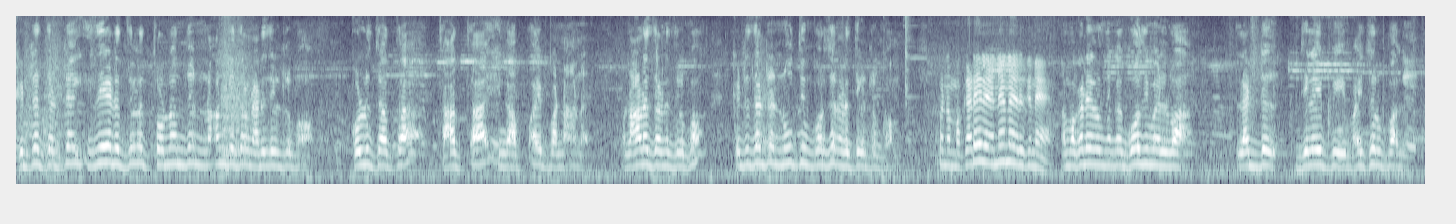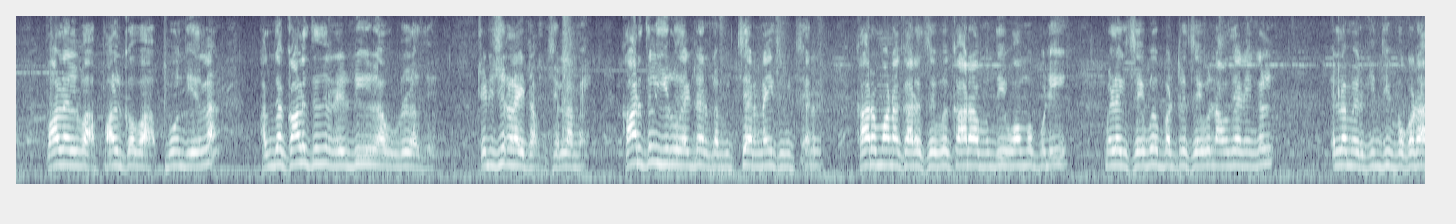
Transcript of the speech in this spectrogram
கிட்டத்தட்ட இதே இடத்துல தொடர்ந்து நான்கு தடவை நடத்திட்டு இருக்கோம். கொள்ளு தாத்தா தாத்தா எங்கள் அப்பா இப்போ நான். இப்போ நானே நடத்திருக்கோம் கிட்டத்தட்ட நூற்றி முப்பது வருஷம் நடத்திக்கிட்டு இருக்கோம். இப்போ நம்ம கடையில் என்னென்ன இருக்குண்ணே? நம்ம கடையில் வந்துங்க கோதுமை அல்வா லட்டு ஜிலேபி மைசூர் பாகு பால் அல்வா பால்கோவா பூந்தி இதெல்லாம் அந்த காலத்துல ரெடியாக உள்ளது. ட்ரெடிஷ்னல் ஐட்டம்ஸ் எல்லாமே. காரத்தில் இருபது ஐட்டம் இருக்குது மிக்சர் நைஸ் மிக்சர் காரமான கார சேவு காராமுந்தி ஓமப்பொடி மிளகு சேவு பட்டர் சேவு நவதானியங்கள் எல்லாமே இருக்குது இஞ்சி பக்கோடா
